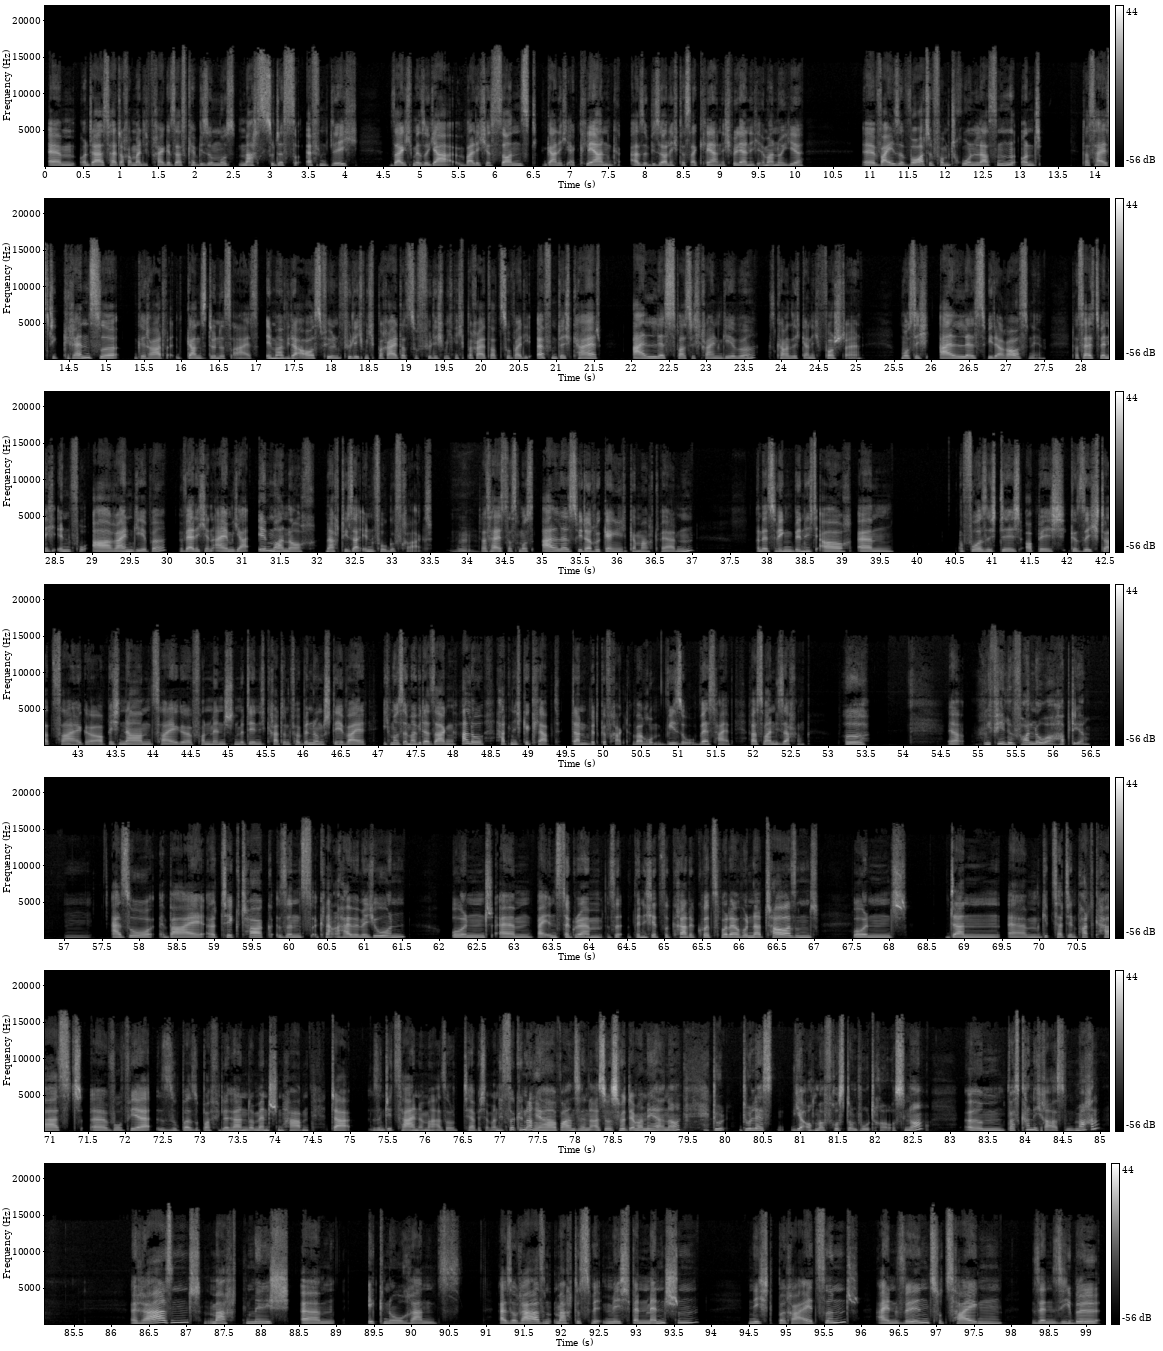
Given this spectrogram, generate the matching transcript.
Ähm, und da ist halt auch immer die Frage, Saskia, wieso muss, machst du das so öffentlich? Sage ich mir so, ja, weil ich es sonst gar nicht erklären kann. Also wie soll ich das erklären? Ich will ja nicht immer nur hier äh, weise Worte vom Thron lassen. Und das heißt, die Grenze, gerade ganz dünnes Eis, immer wieder ausfühlen, fühle ich mich bereit dazu, fühle ich mich nicht bereit dazu, weil die Öffentlichkeit, alles, was ich reingebe, das kann man sich gar nicht vorstellen, muss ich alles wieder rausnehmen. Das heißt, wenn ich Info A reingebe, werde ich in einem Jahr immer noch nach dieser Info gefragt. Das heißt, das muss alles wieder rückgängig gemacht werden. Und deswegen bin ich auch ähm, vorsichtig, ob ich Gesichter zeige, ob ich Namen zeige von Menschen, mit denen ich gerade in Verbindung stehe, weil ich muss immer wieder sagen, hallo, hat nicht geklappt. Dann wird gefragt, warum, wieso, weshalb, was waren die Sachen. Oh. Ja. Wie viele Follower habt ihr? Also bei äh, TikTok sind es knapp eine halbe Million und ähm, bei Instagram bin ich jetzt so gerade kurz vor der 100.000 und dann ähm, gibt es halt den Podcast, äh, wo wir super, super viele hörende Menschen haben. Da sind die Zahlen immer, also die habe ich immer nicht so genau. Ja, Wahnsinn. Also es wird immer mehr, ne? Du, du lässt ja auch mal Frust und Wut raus, ne? Ähm, was kann dich rasend machen? Rasend macht mich ähm, Ignoranz. Also rasend macht es mich, wenn Menschen nicht bereit sind, einen Willen zu zeigen, sensibel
